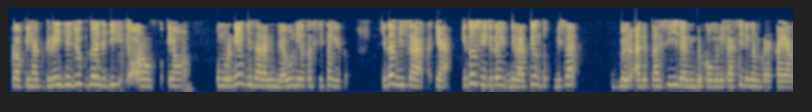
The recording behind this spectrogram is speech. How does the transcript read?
ke pihak gereja juga. Jadi orang yang umurnya kisaran jauh di atas kita gitu. Kita bisa ya itu sih kita dilatih untuk bisa beradaptasi dan berkomunikasi dengan mereka yang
